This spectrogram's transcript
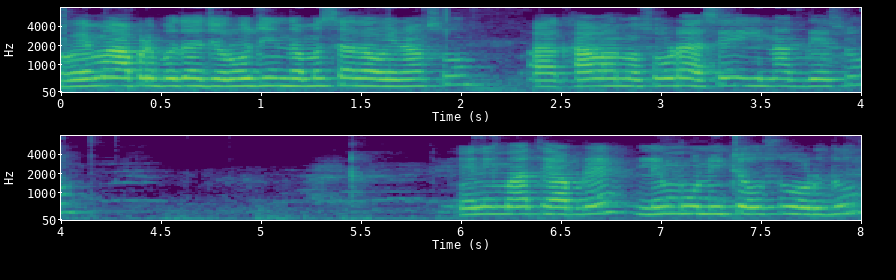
હવે એમાં આપણે બધા જે રોજિંદા મસાલા હોય નાખશું. આ ખાવાનો સોડા છે એ નાખી દઈશું એની માથે આપણે લીંબુ નીચવશું અડધું.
